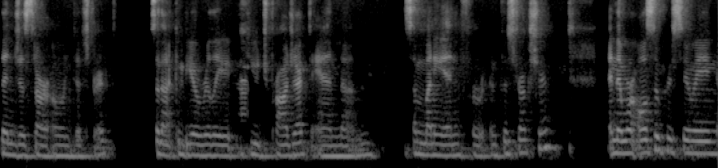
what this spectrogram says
than just our own district. So that could be a really huge project and um, some money in for infrastructure. And then we're also pursuing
